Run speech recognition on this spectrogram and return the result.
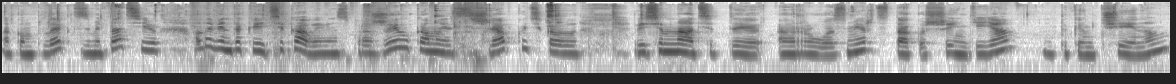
а комплект з імітацією. Але він такий цікавий, він з прожилками, з шляпкою цікавою. 18 розмір, також Індія. Таким чином.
